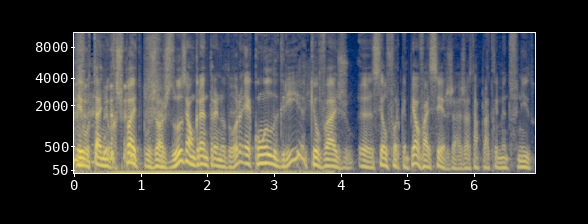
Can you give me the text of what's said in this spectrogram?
Eu tenho respeito pelo Jorge Jesus, é um grande treinador. É com alegria que eu vejo, eh, se ele for campeão, vai ser, já, já está praticamente definido.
